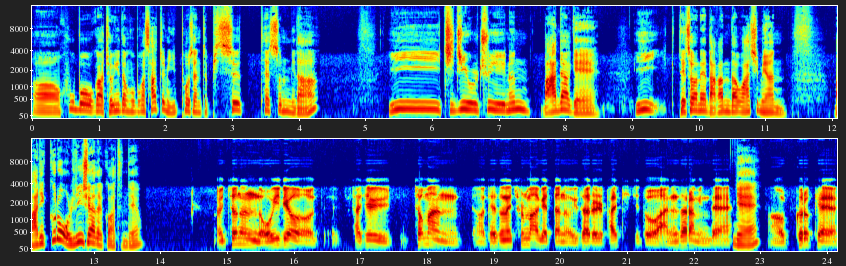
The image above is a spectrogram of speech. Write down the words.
어, 후보가 정의당 후보가 4.2% 비슷 했습니다. 이 지지율 추이는 만약에 이 대선에 나간다고 하시면 많이 끌어올리셔야 될 것 같은데요. 어, 저는 오히려 사실 저만 어, 대선에 출마하겠다는 의사를 밝히지도 않은 사람인데 예. 어, 그렇게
